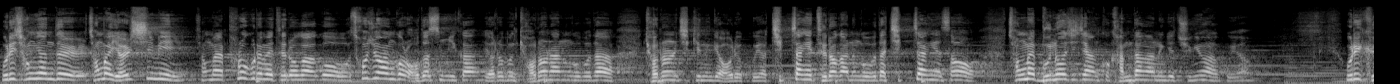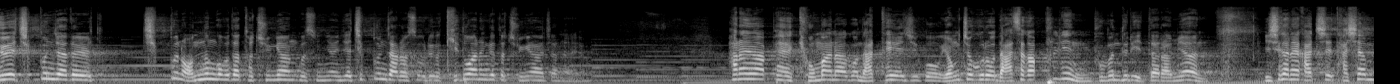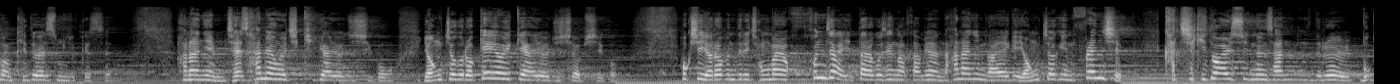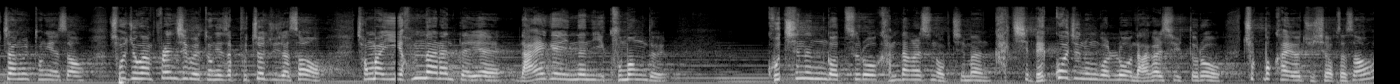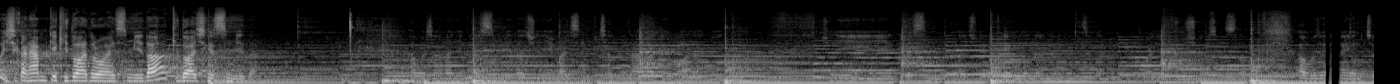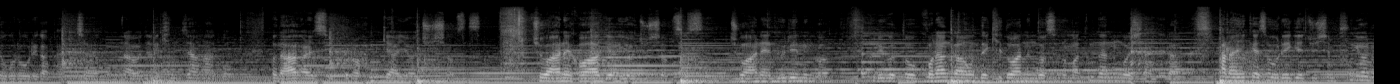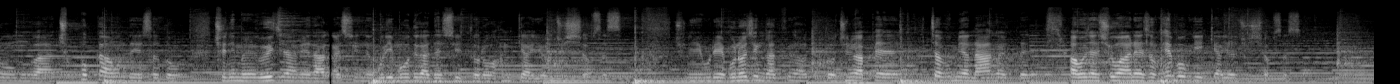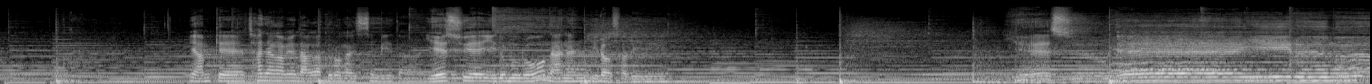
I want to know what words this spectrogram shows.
우리 청년들 정말 열심히 정말 프로그램에 들어가고 소중한 걸 얻었습니까? 여러분 결혼하는 것보다 결혼을 지키는 게 어렵고요. 직장에 들어가는 것보다 직장에서 정말 무너지지 않고 감당하는 게 중요하고요. 우리 교회 직분자들 직분 얻는 것보다 더 중요한 것은요. 이제 직분자로서 우리가 기도하는 게 더 중요하잖아요. 하나님 앞에 교만하고 나태해지고 영적으로 나사가 풀린 부분들이 있다라면 이 시간에 같이 다시 한번 기도했으면 좋겠어요. 하나님 제 사명을 지키게 하여 주시고 영적으로 깨어 있게 하여 주시옵시고 혹시 여러분들이 정말 혼자 있다라고 생각하면 하나님 나에게 영적인 프렌십 같이 기도할 수 있는 사람들을 목장을 통해서 소중한 프렌십을 통해서 붙여 주셔서 정말 이 험난한 때에 나에게 있는 이 구멍들 고치는 것으로 감당할 수는 없지만 같이 메꿔주는 걸로 나갈 수 있도록 축복하여 주시옵소서 이 시간에 함께 기도하도록 하겠습니다. 기도하시겠습니다. 나아갈 수 있도록 함께하여 주시옵소서. 주 안에 거하게 하여 주시옵소서. 주 안에 누리는 것 그리고 또 고난 가운데 기도하는 것으로만 끝나는 것이 아니라 하나님께서 우리에게 주신 풍요로움과 축복 가운데에서도 주님을 의지하며 나갈 수 있는 우리 모두가 될 수 있도록 함께하여 주시옵소서. 주님 우리의 무너진 같은 것도 주님 앞에 붙잡으며 나아갈 때 아버지 주 안에서 회복이 있게 하여 주시옵소서. 함께 찬양하며 나가도록 하겠습니다. 예수의 이름으로 나는 일어서리. 예수의 이름으로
